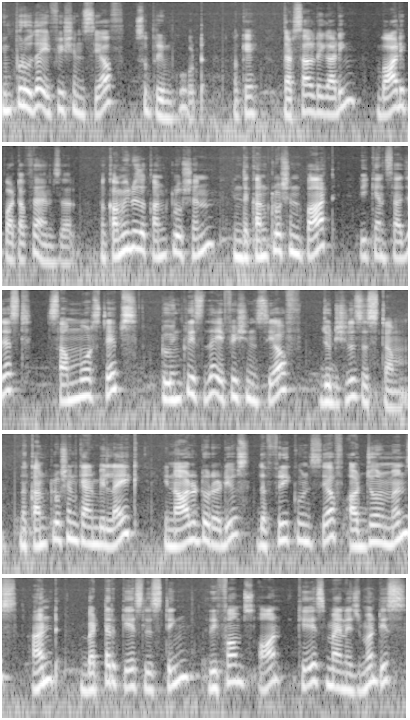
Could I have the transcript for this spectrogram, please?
improve the efficiency of Supreme Court. Okay, that's all regarding body part of the answer. Now coming to the conclusion, in the conclusion part, we can suggest some more steps to increase the efficiency of judicial system. The conclusion can be like in order to reduce the frequency of adjournments and better case listing, reforms on case management is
